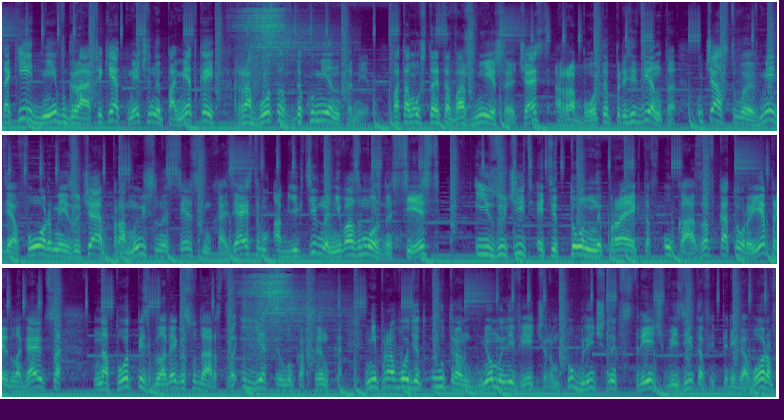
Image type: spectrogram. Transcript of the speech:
Такие дни в графике отмечены пометкой «Работа с документами», потому что это важнейшая часть работы президента. Участвуя в медиафоруме, изучая промышленность, сельским хозяйством, объективно невозможно сесть и изучить эти тонны проектов указов, которые предлагаются на подпись главе государства. И если Лукашенко не проводит утром, днем или вечером публичных встреч, визитов и переговоров,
